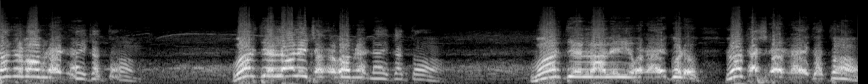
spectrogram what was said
చంద్రబాబు నాయుడు నాయకత్వం! వర్దిల్లాలి చంద్రబాబు నాయుడు నాయకత్వం! వర్దిల్లాలి యువ నాయకుడు లోకేష్ గారి నాయకత్వం!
